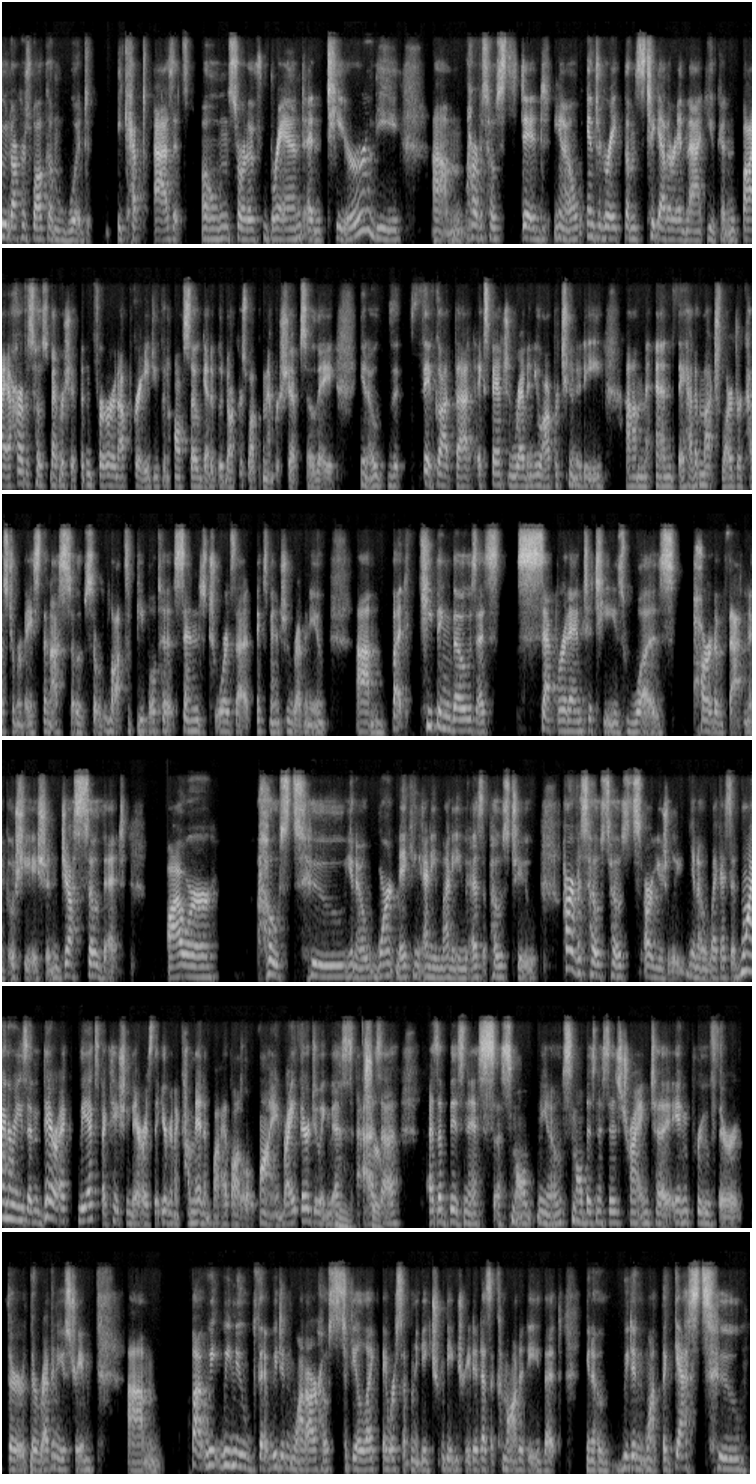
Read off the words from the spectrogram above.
Boondockers Welcome would be kept as its own sort of brand and tier. The um, Harvest Hosts did, you know, integrate them together in that you can buy a Harvest Host membership, and for an upgrade, you can also get a Boondockers Welcome membership. So they, you know, the, they've got that expansion revenue opportunity, um, and they had a much larger customer base than us. So, so lots of people to send towards that expansion revenue. Um, but keeping those as separate entities was part of that negotiation just so that our hosts who you know weren't making any money as opposed to harvest host hosts are usually you know like i said wineries and their the expectation there is that you're going to come in and buy a bottle of wine right they're doing this mm, as sure. a as a business a small you know small businesses trying to improve their their their revenue stream um, but we we knew that we didn't want our hosts to feel like they were suddenly being, being treated as a commodity that you know we didn't want the guests who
